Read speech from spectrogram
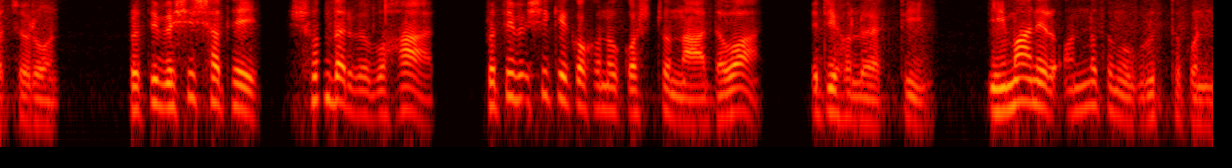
আচরণ, প্রতিবেশীর সাথে সুন্দর ব্যবহার প্রতিবেশীকে কখনো কষ্ট না দেওয়া, এটি হলো একটি ইমানের অন্যতম গুরুত্বপূর্ণ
